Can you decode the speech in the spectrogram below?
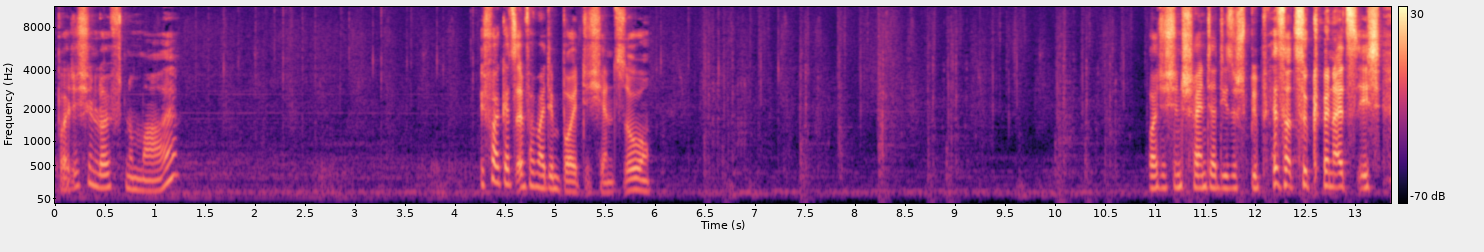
Beutelchen läuft normal. Ich folge jetzt einfach mal dem Beutelchen. So. Beutelchen scheint ja dieses Spiel besser zu können als ich.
